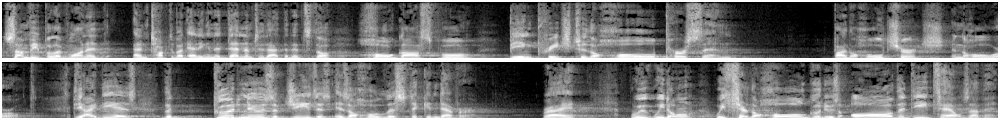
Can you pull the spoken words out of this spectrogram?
some people have wanted and talked about adding an addendum to that, that it's the whole gospel being preached to the whole person by the whole church in the whole world. The idea is the good news of Jesus is a holistic endeavor, right? We, we don't, we share the whole good news, all the details of it.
